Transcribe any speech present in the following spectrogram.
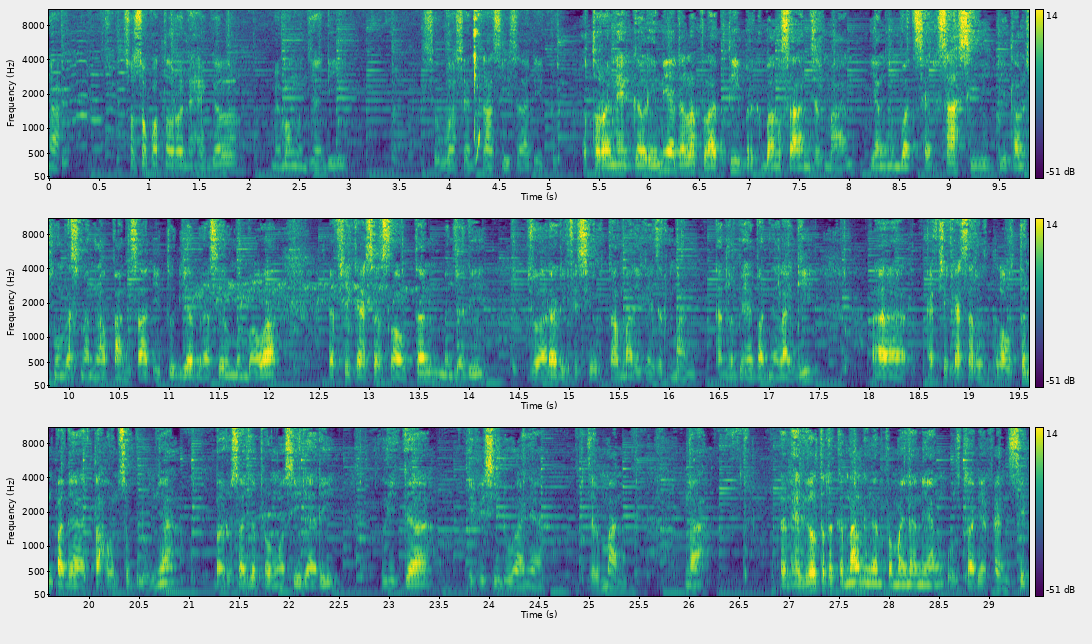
Nah, sosok Otto Rehhagel memang menjadi sebuah sensasi saat itu. Otto Rehhagel ini adalah pelatih berkebangsaan Jerman yang membuat sensasi di tahun 1998. Saat itu dia berhasil membawa FC Kaiserslautern menjadi juara divisi utama Liga Jerman. Dan lebih hebatnya lagi, eh, FC Kaiserslautern pada tahun sebelumnya baru saja promosi dari Liga Divisi 2-nya Jerman. Nah, Ren Hegel terkenal dengan permainan yang ultra defensif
